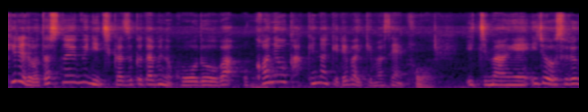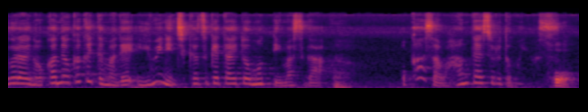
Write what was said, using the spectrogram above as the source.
けれど私の夢に近づくための行動はお金をかけなければいけませんほ1万円以上するぐらいのお金をかけてまで夢に近づけたいと思っていますがう。ほう。お母さんは反対すると思いますほ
